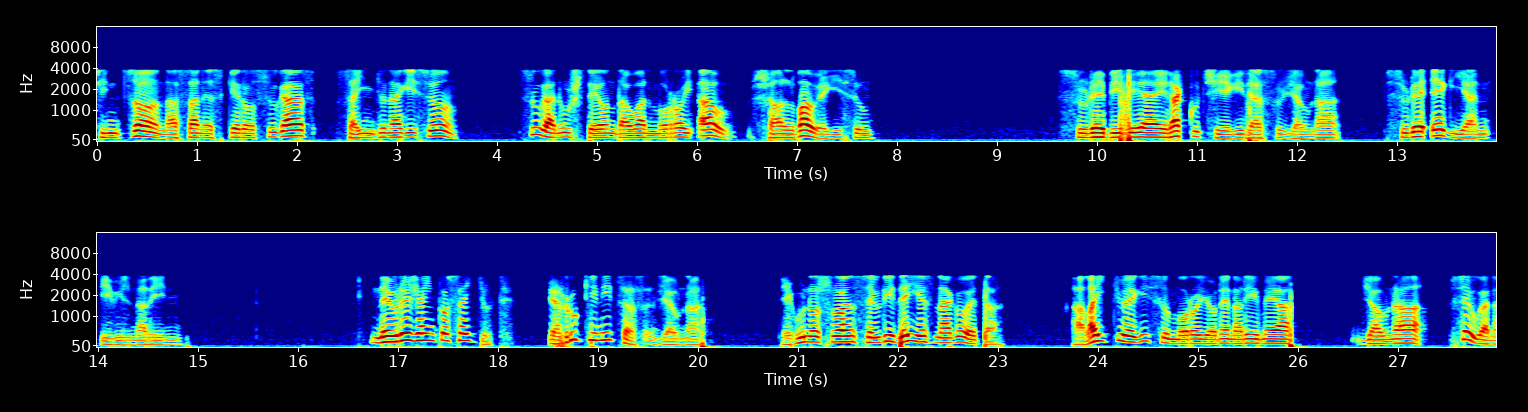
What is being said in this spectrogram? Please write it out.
zintzo nazan ezkero zugaz, zaindunagizu, zugan uste ondauan morroi hau, salbau egizu. Zure bidea erakutsi egidazu jauna, zure egian ibil nadin. Neure jainko zaitut, errukin itzaz jauna, egun osoan zeuri deiez nago eta, alaitu egizu morroi honen arimea, jauna zeugan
